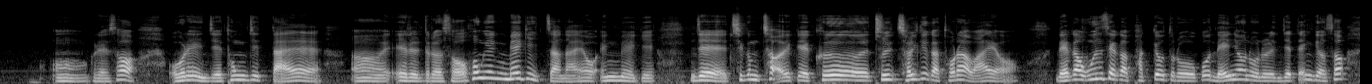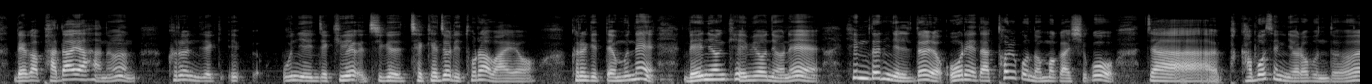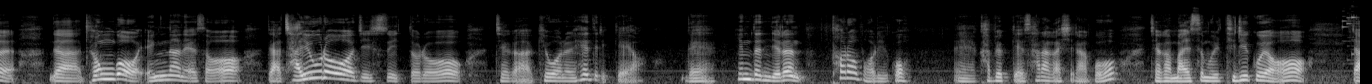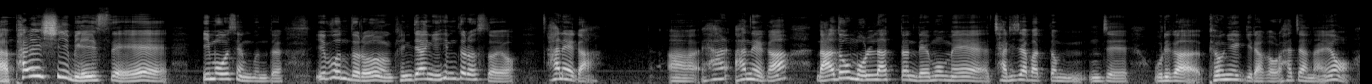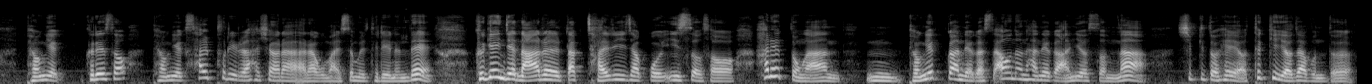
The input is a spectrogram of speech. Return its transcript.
어 그래서 올해 이제 동짓달 어 예를 들어서 홍액맥이 있잖아요. 액맥이 이제 지금 처 이게 그 줄, 절기가 돌아와요. 내가 운세가 바뀌어 들어오고 내년으로 이제 땡겨서 내가 받아야 하는 그런 이제 기- 운이 이제 기회 지금 제 계절이 돌아와요. 그렇기 때문에 내년 개묘년에 힘든 일들 올해 다 털고 넘어가시고 자 갑오생 여러분들 자 병고 액난에서 자 자유로워질 수 있도록 제가 기원을 해드릴게요. 네 힘든 일은 털어버리고 예, 가볍게 살아가시라고 제가 말씀을 드리고요. 자, 81세 이모생분들, 이분들은 굉장히 힘들었어요. 한 해가. 아, 한, 한 해가 나도 몰랐던 내 몸에 자리 잡았던 이제 우리가 병액이라고 하잖아요. 병액. 그래서 병액 살풀이를 하셔라라고 말씀을 드리는데 그게 이제 나를 딱 자리 잡고 있어서 한 해 동안 음, 병액과 내가 싸우는 한 해가 아니었었나 싶기도 해요. 특히 여자분들.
